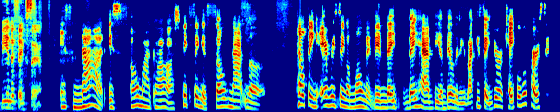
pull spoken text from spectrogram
being the fixer It's not. It's oh my gosh. Fixing is so not love. Helping every single moment, then they they have the ability. Like you said, you're a capable person.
